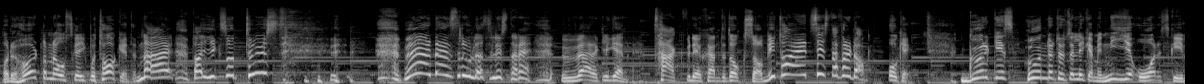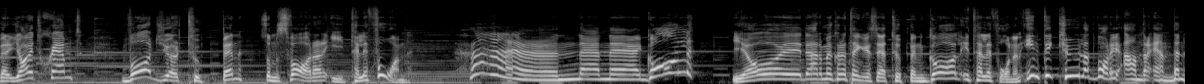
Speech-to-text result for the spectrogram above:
Har du hört om när Oskar gick på taket? Nej, för han gick så tyst! Världens roligaste lyssnare! Verkligen. Tack för det skämtet också. Vi tar ett sista för idag. Okej. Gurkis, 100 000 lika med 9 år, skriver “Jag är ett skämt. Vad gör tuppen som svarar i telefon?” Hmm, en är eh, gal? Ja, eh, det hade man kunnat tänka sig att tuppen gal i telefonen. Inte kul att vara i andra änden.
